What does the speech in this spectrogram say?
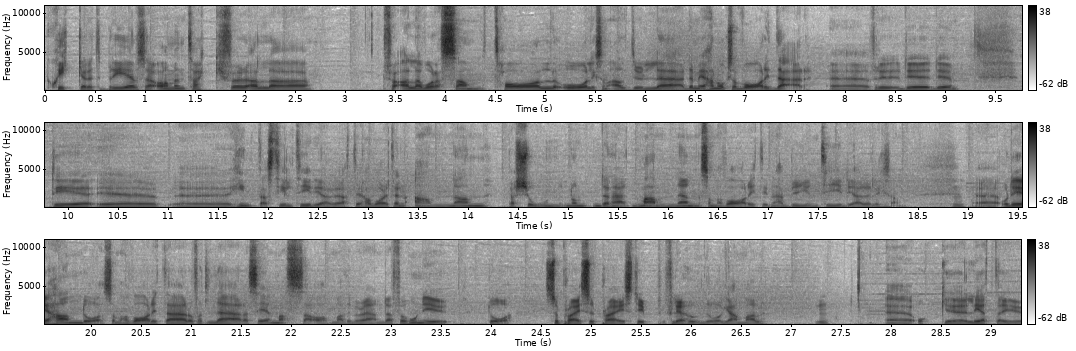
skickade ett brev så här, ja men tack för alla för alla våra samtal och liksom allt du lärde mig. Han har också varit där. Eh, för det, det, det, det eh, hintas till tidigare att det har varit en annan person, någon, den här mannen som har varit i den här byn tidigare. Liksom. Mm. Och det är han då som har varit där och fått lära sig en massa av Mother Miranda. För hon är ju då, surprise surprise, typ flera hundra år gammal. Mm. Eh, och eh, letar ju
